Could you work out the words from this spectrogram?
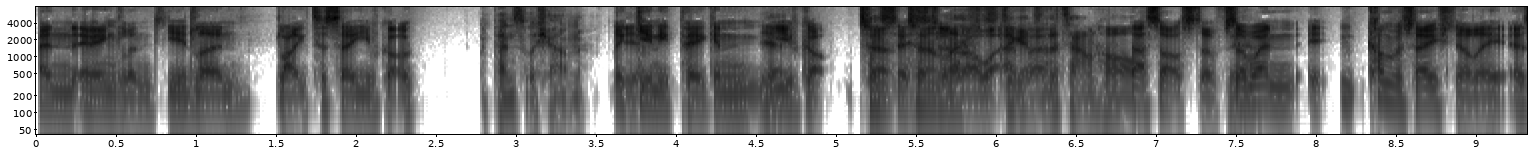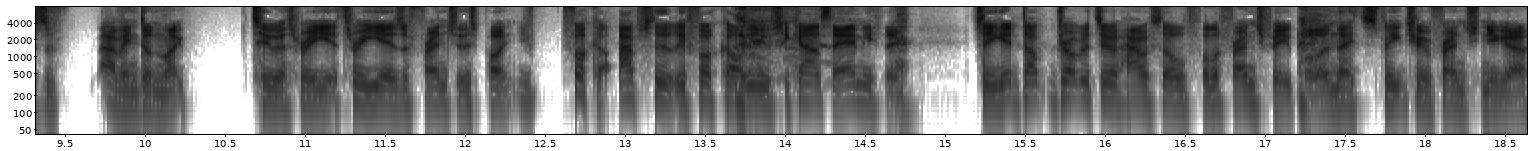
and in England, you'd learn like to say you've got a, a pencil sharpener. a Yeah. guinea pig and Yeah. you've got a Turn, turn left to get to the town hall. that sort of stuff. So Yeah. when it, conversationally, as of having done like two or three three years of French at this point, you fuck up, absolutely fuck all use. You can't say anything. So you get do- dropped into a household full of French people, and they speak to you in French, and you go,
